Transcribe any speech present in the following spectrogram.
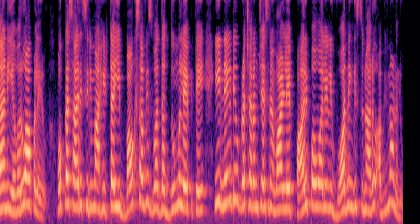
దాన్ని ఎవరూ ఆపలేరు. ఒక్కసారి సినిమా హిట్ అయ్యి బాక్స్ ఆఫీస్ వద్ద దుమ్ము లేపితే ఈ నెగిటివ్ ప్రచారం చేసిన వాళ్ళే పారిపోవాలి అని వార్నింగ్ ఇస్తున్నారు అభిమానులు.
